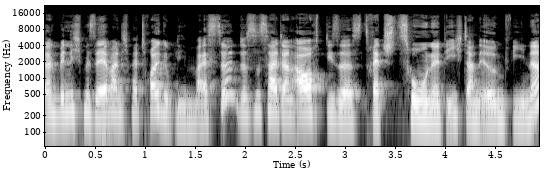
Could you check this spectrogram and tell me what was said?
dann bin ich mir selber nicht mehr treu geblieben, weißt du? Das ist halt dann auch diese Stretchzone, die ich dann irgendwie, ne,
